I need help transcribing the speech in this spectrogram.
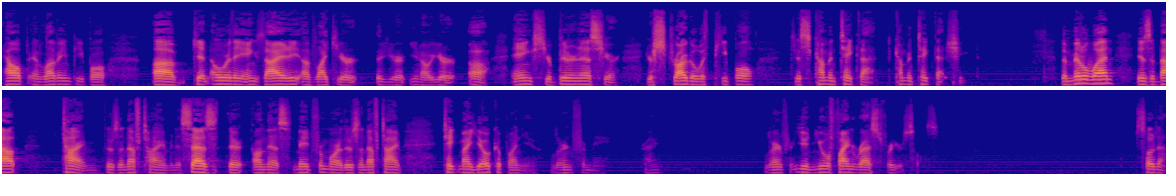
help in loving people, uh, getting over the anxiety of like your, your you know, your uh, angst, your bitterness, your, your struggle with people, just come and take that. Come and take that sheet. The middle one is about time. There's enough time. And it says there on this, made for more, there's enough time. Take my yoke upon you. Learn from me, right? Learn from you, and you will find rest for your souls. Slow down.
